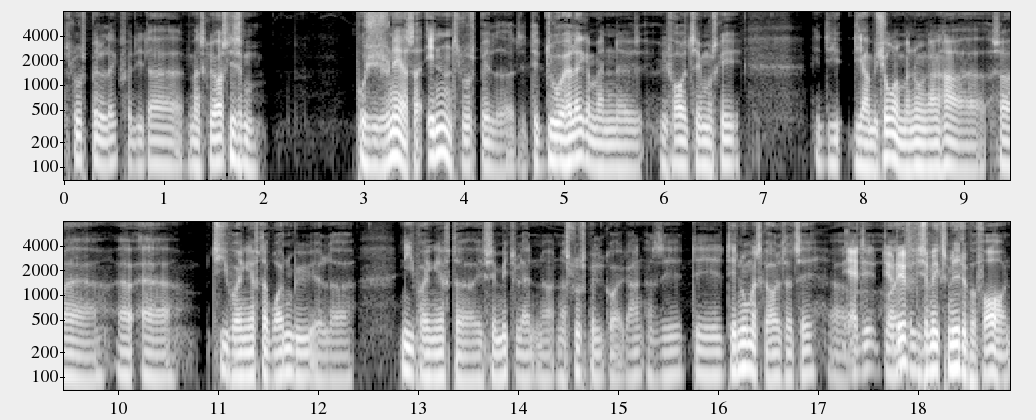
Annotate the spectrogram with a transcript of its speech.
slutspillet, ikke? fordi der, man skal jo også ligesom positionere sig inden slutspillet, og det, det duer heller ikke, at man øh, i forhold til måske de, de ambitioner, man nogle gange har, så er, er, er 10 point efter Brøndby, eller 9 point efter FC Midtjylland, når, når slutspillet går i gang. Altså det, det, det er nu, man skal holde sig til, og, Ja, det, det er og jo det, ligesom ikke smide det på forhånd.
